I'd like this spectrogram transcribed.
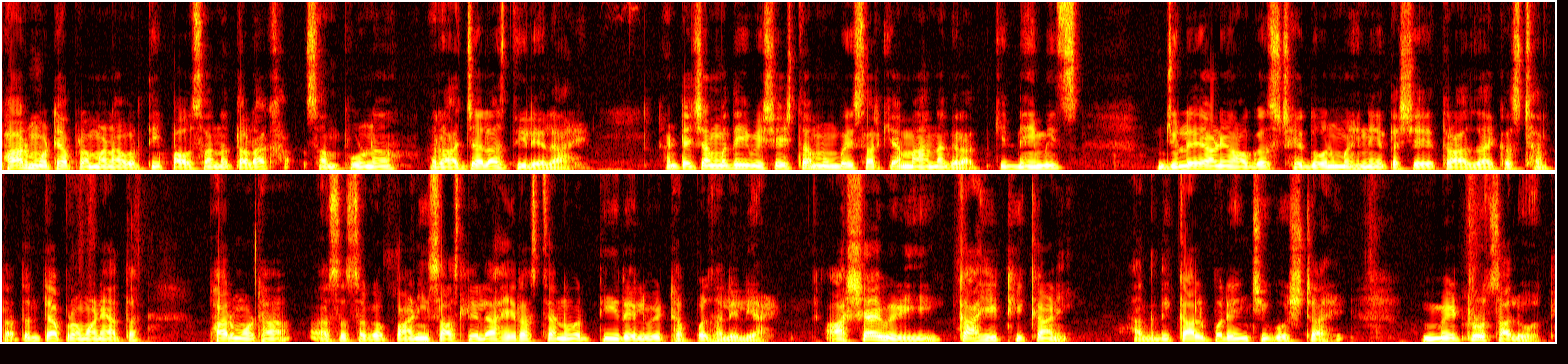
फार मोठ्या प्रमाणावरती पावसानं तडाखा संपूर्ण राज्यालाच दिलेला आहे. आणि त्याच्यामध्ये विशेषतः मुंबईसारख्या महानगरात की नेहमीच जुलै आणि ऑगस्ट हे दोन महिने तसे त्रासदायकच ठरतात. आणि त्याप्रमाणे आता फार मोठा असं सगळं पाणी साचलेलं आहे. रस्त्यांवरती रेल्वे ठप्प झालेली आहे. अशावेळी काही ठिकाणी अगदी कालपर्यंतची गोष्ट आहे मेट्रो चालू होती.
